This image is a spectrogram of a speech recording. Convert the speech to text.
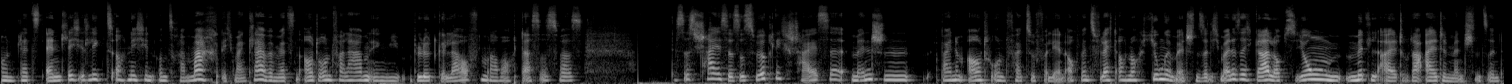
Und letztendlich liegt es auch nicht in unserer Macht. Ich meine, klar, wenn wir jetzt einen Autounfall haben, irgendwie blöd gelaufen, aber auch das ist was, das ist scheiße. Es ist wirklich scheiße, Menschen bei einem Autounfall zu verlieren, auch wenn es vielleicht auch noch junge Menschen sind. Ich meine, es ist egal, ob es jung, mittelalt oder alte Menschen sind.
